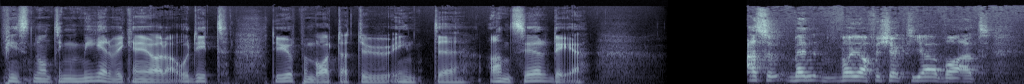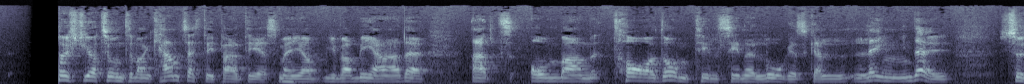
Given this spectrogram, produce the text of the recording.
Finns det någonting mer vi kan göra? Och ditt, det är ju uppenbart att du inte anser det. Alltså, men vad jag försökte göra var att Först, jag tror inte man kan sätta i parentes, men jag, jag menade att om man tar dem till sina logiska längder så,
